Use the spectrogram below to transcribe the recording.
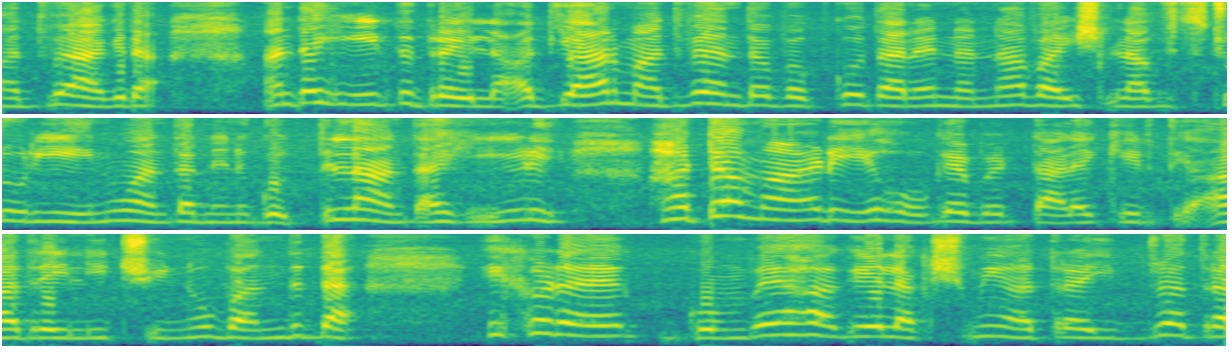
ಮದುವೆ ಆಗಿದೆ ಅಂತ ಹೇಳ್ತಿದ್ರೆ ಇಲ್ಲ. ಅದು ಯಾರು ಮದುವೆ ಅಂತ ಒಪ್ಕೋತಾರೆ? ನನ್ನ ವೈಶ್ ಲವ್ ಸ್ಟೋರಿ ಏನು ಅಂತ ನಿನಗೆ ಗೊತ್ತಿಲ್ಲ ಅಂತ ಹೇಳಿ ಹಠ ಮಾಡಿ ಹೋಗೇ ಬಿಡ್ತಾಳೆ ಕೀರ್ತಿ. ಆದರೆ ಇಲ್ಲಿ ಚಿನ್ನು ಬಂದಿದ್ದ. ಈ ಕಡೆ ಗೊಂಬೆ ಹಾಗೆ ಲಕ್ಷ್ಮಿ ಹತ್ರ ಇಬ್ಬರ ಹತ್ರ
